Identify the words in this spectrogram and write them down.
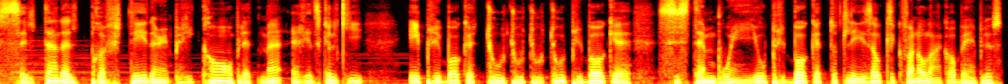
c'est le temps de profiter d'un prix complètement ridicule qui est plus bas que tout, tout, tout, tout, plus bas que System.io, plus bas que toutes les autres ClickFunnels, encore bien plus.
